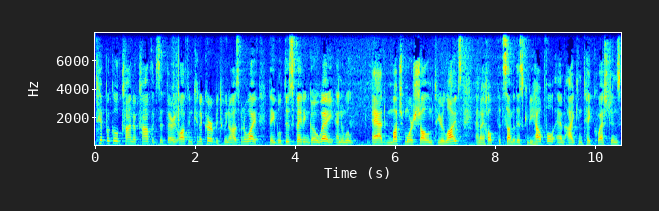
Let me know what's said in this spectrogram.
typical kind of conflicts that very often can occur between a husband and wife, they will dissipate and go away, and it will add much more shalom to your lives. And I hope that some of this can be helpful, and I can take questions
